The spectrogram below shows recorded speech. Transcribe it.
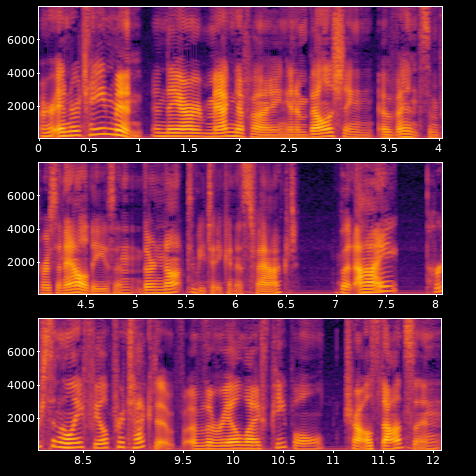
are entertainment and they are magnifying and embellishing events and personalities, and they're not to be taken as fact. But I personally feel protective of the real life people, Charles Dodgson,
